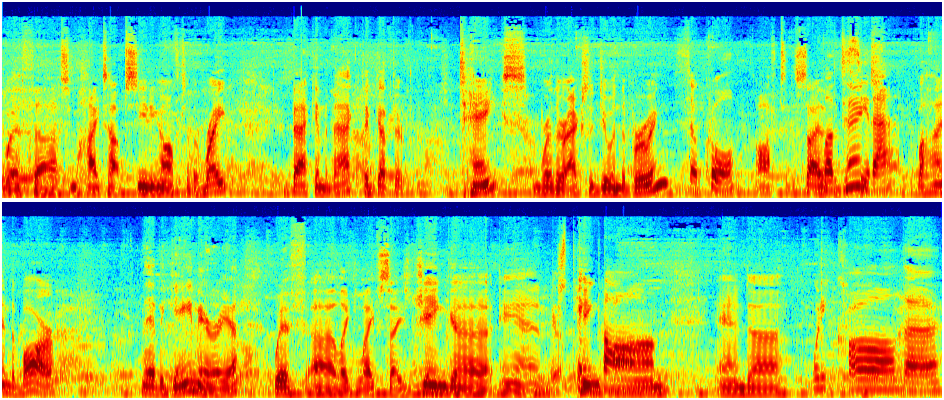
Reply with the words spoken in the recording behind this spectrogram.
with uh, some high top seating off to the right. Back in the back, they've got their tanks where they're actually doing the brewing. So cool. off to the side Love of the to see that. behind the bar. They have a game area with uh, like life-size Jenga and There's ping, ping pong, and uh, What do you call the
